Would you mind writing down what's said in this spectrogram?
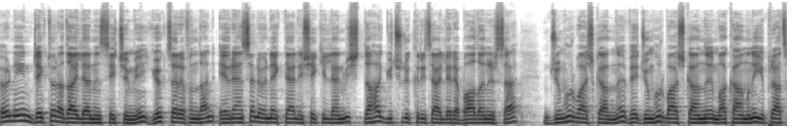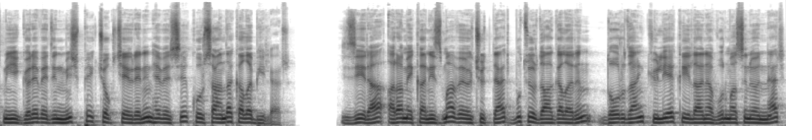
Örneğin rektör adaylarının seçimi YÖK tarafından evrensel örneklerle şekillenmiş daha güçlü kriterlere bağlanırsa, Cumhurbaşkanlığı ve Cumhurbaşkanlığı makamını yıpratmayı görev edinmiş pek çok çevrenin hevesi kursağında kalabilir. Zira ara mekanizma ve ölçütler bu tür dalgaların doğrudan külliye kıyılarına vurmasını önler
